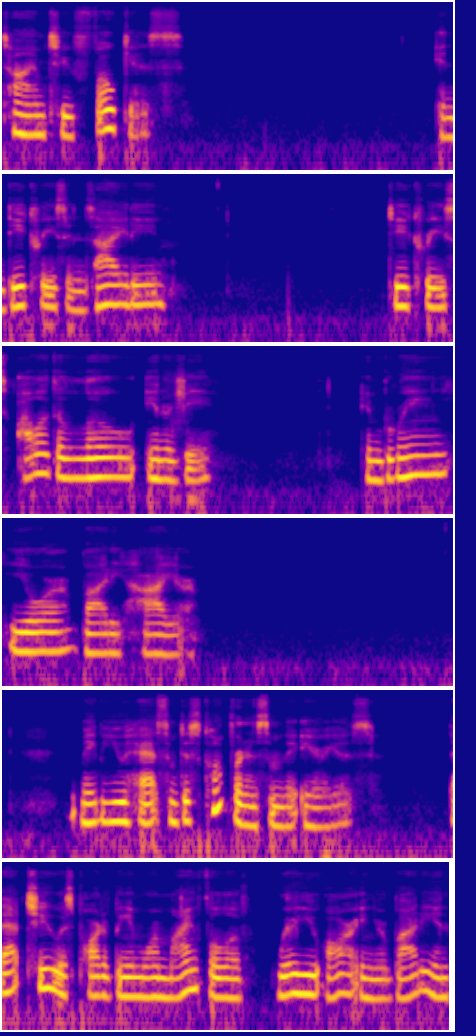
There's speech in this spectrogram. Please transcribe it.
time to focus and decrease anxiety, decrease all of the low energy, and bring your body higher. Maybe you had some discomfort in some of the areas. That too is part of being more mindful of where you are in your body, and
